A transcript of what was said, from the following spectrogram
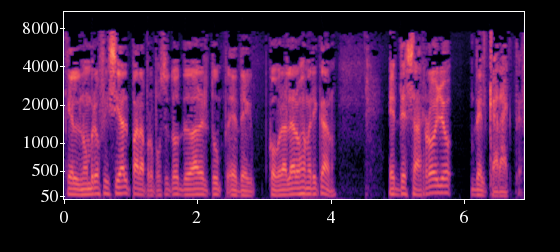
que el nombre oficial para propósitos de dar el eh, de cobrarle a los americanos es desarrollo del carácter.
